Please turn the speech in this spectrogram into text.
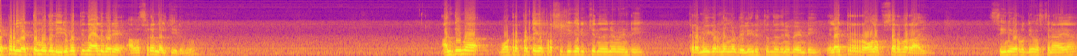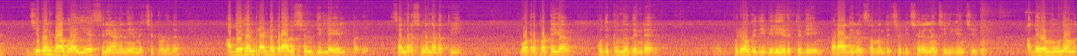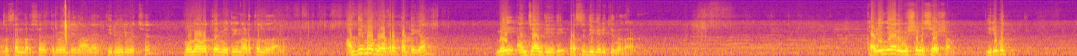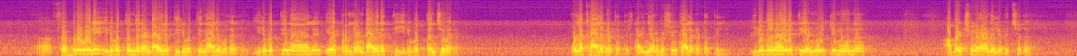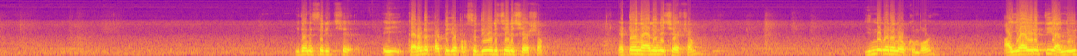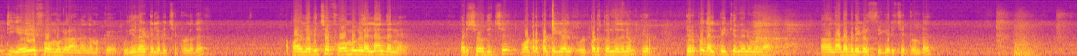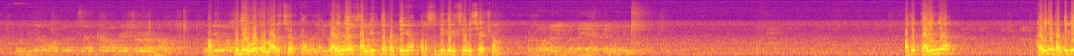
ഏപ്രിൽ എട്ട് മുതൽ ഇരുപത്തിനാല് വരെ അവസരം നൽകിയിരുന്നു. അന്തിമ വോട്ടർ പട്ടിക പ്രസിദ്ധീകരിക്കുന്നതിന് വേണ്ടി ക്രമീകരണങ്ങൾ വിലയിരുത്തുന്നതിന് വേണ്ടി ഇലക്ടറൽ റോൾ ഒബ്സർവറായി സീനിയർ ഉദ്യോഗസ്ഥനായ ജീവൻ ബാബു ഐ എസിനെയാണ് നിയമിച്ചിട്ടുള്ളത്. അദ്ദേഹം രണ്ട് പ്രാവശ്യം ജില്ലയിൽ സന്ദർശനം നടത്തി വോട്ടർ പട്ടിക പുതുക്കുന്നതിന്റെ പുരോഗതി വിലയിരുത്തുകയും പരാതികൾ സംബന്ധിച്ച് വിശകലനം ചെയ്യുകയും ചെയ്തു. അദ്ദേഹം മൂന്നാമത്തെ സന്ദർശനത്തിന് വേണ്ടി നാളെ തിരൂർ വെച്ച് മൂന്നാമത്തെ മീറ്റിംഗ് നടത്തുന്നതാണ്. അന്തിമ വോട്ടർ പട്ടിക മെയ് അഞ്ചാം തീയതി പ്രസിദ്ധീകരിക്കുന്നതാണ്. കഴിഞ്ഞ റിവിഷന് ശേഷം ഇരുപത് ഫെബ്രുവരി ഇരുപത്തൊന്ന് രണ്ടായിരത്തി ഇരുപത്തിനാല് മുതൽ ഇരുപത്തിനാല് ഏപ്രിൽ രണ്ടായിരത്തി ഇരുപത്തഞ്ച് വരെ ഉള്ള കാലഘട്ടത്തിൽ കഴിഞ്ഞ റിവിഷൻ കാലഘട്ടത്തിൽ ഇരുപതിനായിരത്തി എണ്ണൂറ്റി മൂന്ന് അപേക്ഷകളാണ് ലഭിച്ചത്. ഇതനുസരിച്ച് ഈ കരട് പട്ടിക പ്രസിദ്ധീകരിച്ചതിന് ശേഷം എട്ട് നാലിന് ശേഷം ഇന്ന് വരെ നോക്കുമ്പോൾ അയ്യായിരത്തി അഞ്ഞൂറ്റി ഏഴ് ഫോമുകളാണ് നമുക്ക് പുതിയതായിട്ട് ലഭിച്ചിട്ടുള്ളത്. അപ്പോൾ ലഭിച്ച ഫോമുകളെല്ലാം തന്നെ പരിശോധിച്ച് വോട്ടർ പട്ടികകൾ ഉൾപ്പെടുത്തുന്നതിനും തീർ തീർപ്പ് കൽപ്പിക്കുന്നതിനുമുള്ള നടപടികൾ സ്വീകരിച്ചിട്ടുണ്ട്. പുതിയ വോട്ടർമാരെ ചേർക്കാനുള്ള. കഴിഞ്ഞ സംയുക്ത പട്ടിക പ്രസിദ്ധീകരിച്ചതിന് ശേഷം അത് കഴിഞ്ഞ കഴിഞ്ഞ പട്ടിക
